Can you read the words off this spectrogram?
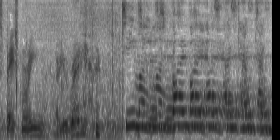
Space Marine, are you ready? T minus five minutes and counting.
